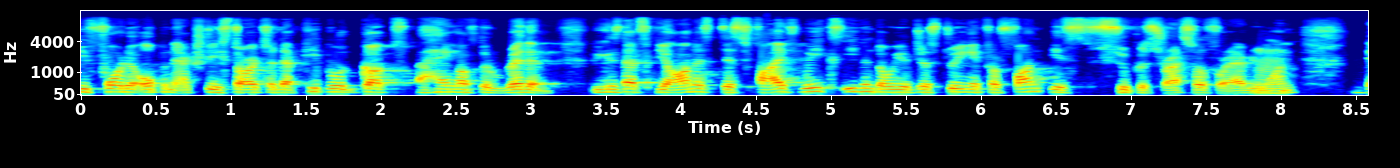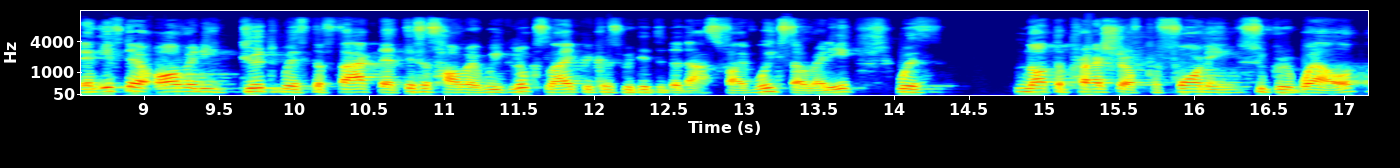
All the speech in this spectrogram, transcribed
before the open actually starts so that people got a hang of the rhythm. Because let's be honest, this five weeks, even though you're just doing it for fun, is super stressful for everyone. Mm. And if they're already good with the fact that this is how my week looks like, because we did it the last five weeks already, with not the pressure of performing super well,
